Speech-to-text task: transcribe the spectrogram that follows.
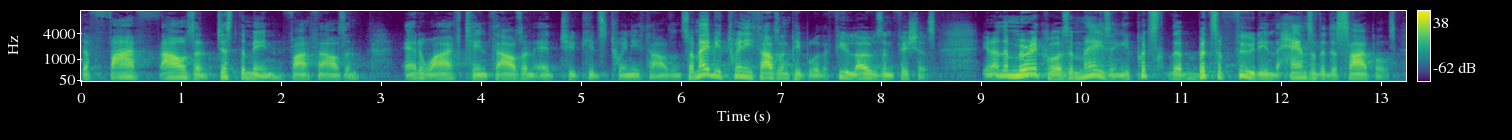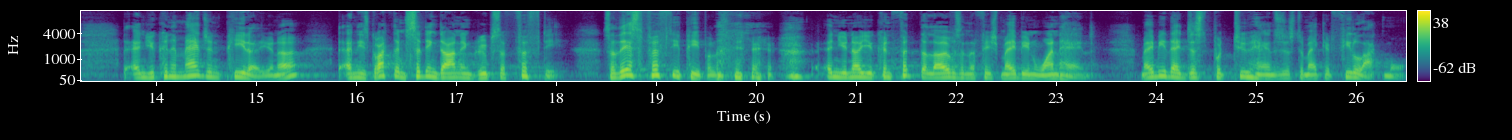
the 5,000, just the men, 5,000, add a wife, 10,000, add two kids, 20,000. So maybe 20,000 people with a few loaves and fishes. You know, the miracle is amazing. He puts the bits of food in the hands of the disciples. And you can imagine Peter, you know, and he's got them sitting down in groups of 50. So there's 50 people. and you know, you can fit the loaves and the fish maybe in one hand. Maybe they just put two hands just to make it feel like more.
